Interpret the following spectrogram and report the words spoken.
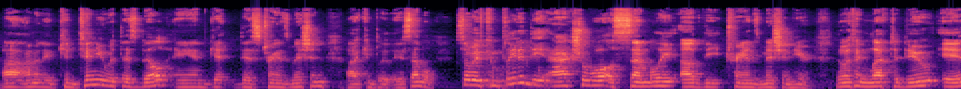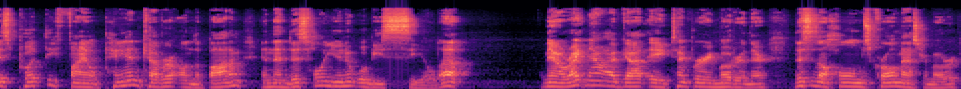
Uh, I'm going to continue with this build and get this transmission uh, completely assembled. So we've completed the actual assembly of the transmission here. The only thing left to do is put the final pan cover on the bottom, and then this whole unit will be sealed up. Now, right now, I've got a temporary motor in there. This is a Holmes Crawlmaster motor.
